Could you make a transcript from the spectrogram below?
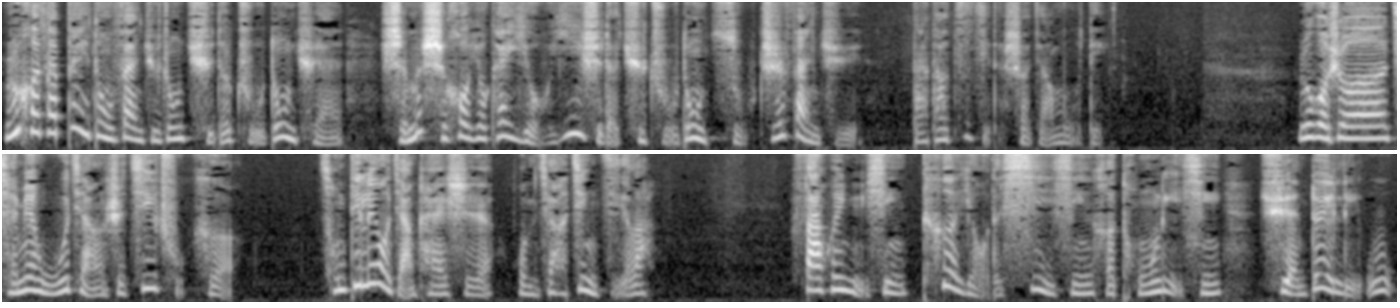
如何在被动饭局中取得主动权？什么时候又该有意识的去主动组织饭局，达到自己的社交目的？如果说前面五讲是基础课，从第六讲开始，我们就要晋级了。发挥女性特有的细心和同理心，选对礼物，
